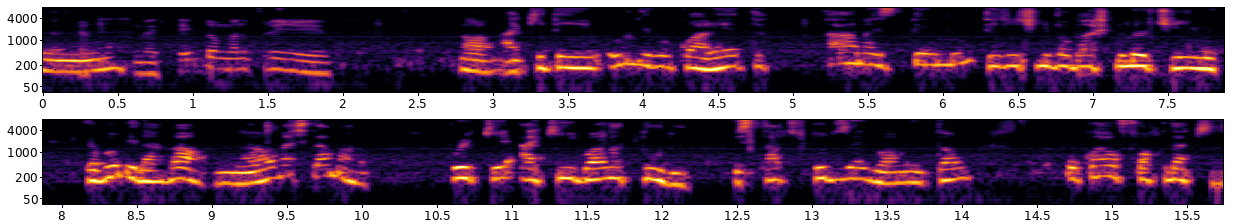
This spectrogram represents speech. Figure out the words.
É. Comecei tomando prejuízo. Ó, aqui tem um nível 40 ah, mas tem, tem gente nível baixo no meu time, eu vou me dar mal? Não vai se dar mal, porque aqui iguala tudo, status tudo é igual, então o qual é o foco daqui?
